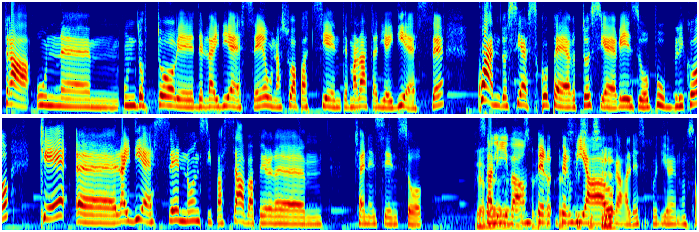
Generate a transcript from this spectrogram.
tra un, ehm, un dottore dell'AIDS e una sua paziente malata di AIDS quando si è scoperto, si è reso pubblico che eh, l'AIDS non si passava per, ehm, cioè nel senso Per, Saliva, eh, per, ok, per sì, via sì, sì. orale si può dire, non so.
